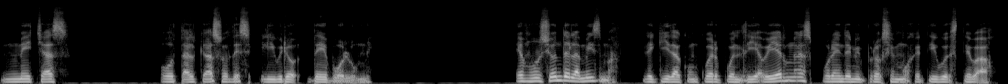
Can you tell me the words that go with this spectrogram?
mechas o tal caso desequilibrio de volumen. En función de la misma, liquida con cuerpo el día viernes, por ende mi próximo objetivo esté bajo.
